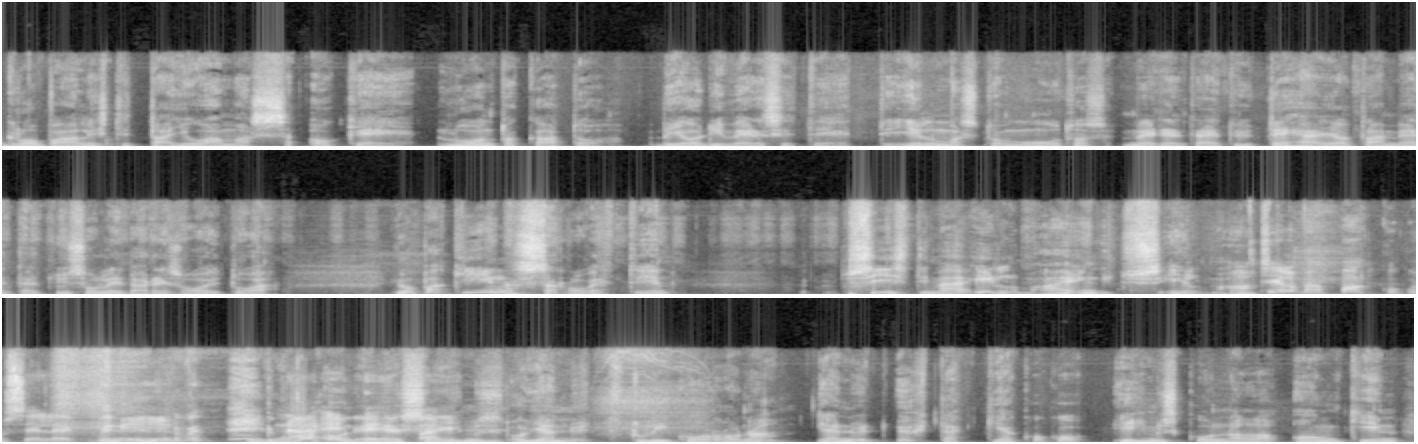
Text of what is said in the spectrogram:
globaalisti tajuamassa, okei, okay, luontokato, biodiversiteetti, ilmastonmuutos, meidän täytyy tehdä jotain, meidän täytyy solidarisoitua. Jopa Kiinassa ruvettiin siistimään ilmaa, hengitysilmaa. Siellä on vähän pakko, kun siellä Niin, pakon edessä ihmiset on. Ja nyt tuli korona ja nyt yhtäkkiä koko ihmiskunnalla onkin –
